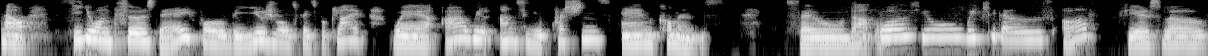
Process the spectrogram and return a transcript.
Now, see you on Thursday for the usual Facebook Live where I will answer your questions and comments. So that was your weekly dose of fierce love,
